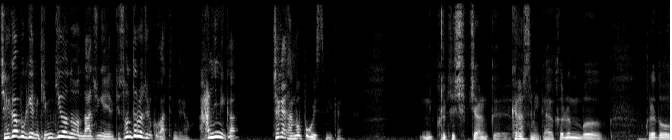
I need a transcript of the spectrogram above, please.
제가 보기에는 김기현 의원 나중에 이렇게 손들어 줄 것 같은데요. 아닙니까? 제가 잘못 보고 있습니까? 음, 그렇게 쉽지 않을 거예요. 그렇습니까? 어, 그런 뭐 그래도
